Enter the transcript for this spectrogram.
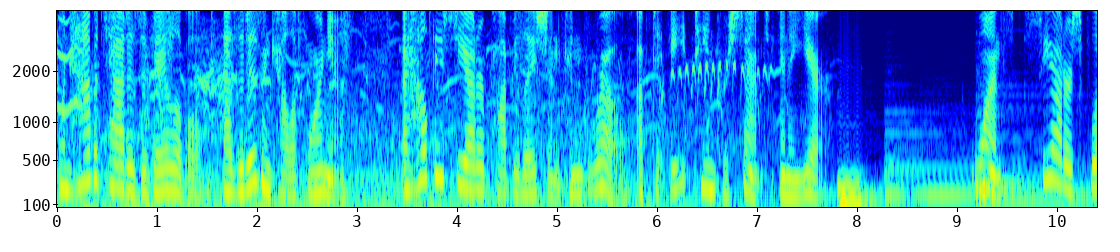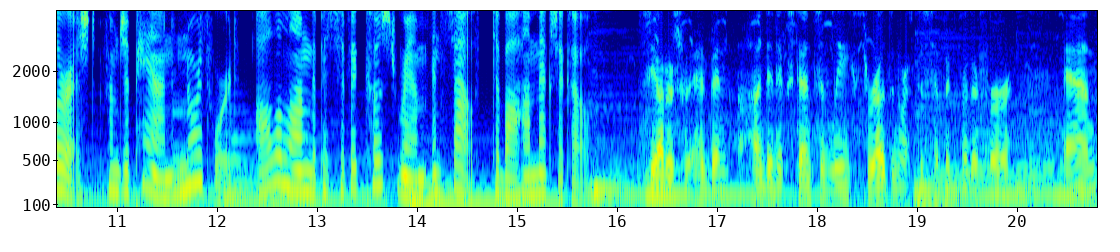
When habitat is available, as it is in California, a healthy sea otter population can grow up to 18% in a year. Once, sea otters flourished from Japan northward all along the Pacific coast rim and south to Baja, Mexico. Sea otters had been hunted extensively throughout the North Pacific for their fur, and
